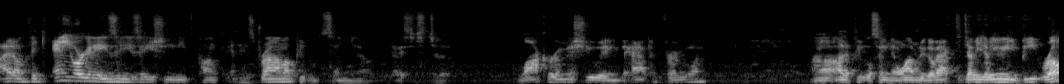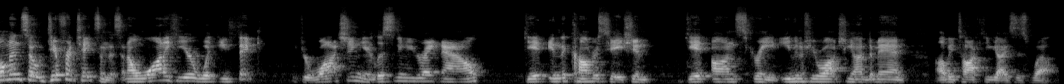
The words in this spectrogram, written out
I don't think any organization needs Punk and his drama. People saying, you know, guy's just a locker room issue waiting to happen for everyone. Uh, other people saying they want him to go back to WWE and beat Roman. So different takes on this. And I want to hear what you think. If you're watching, you're listening to me right now, get in the conversation, get on screen. Even if you're watching on demand, I'll be talking to you guys as well.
